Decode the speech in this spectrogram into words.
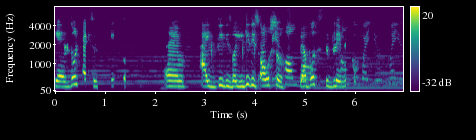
yes, don't try to say, um I did this, but you did this also. humble. We are both to Be blame. humble when you when you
